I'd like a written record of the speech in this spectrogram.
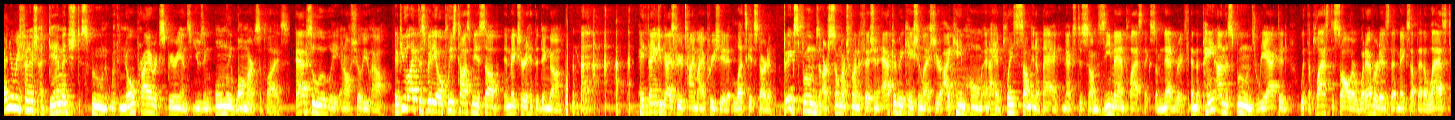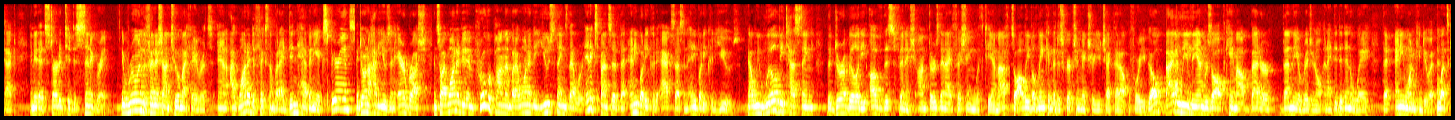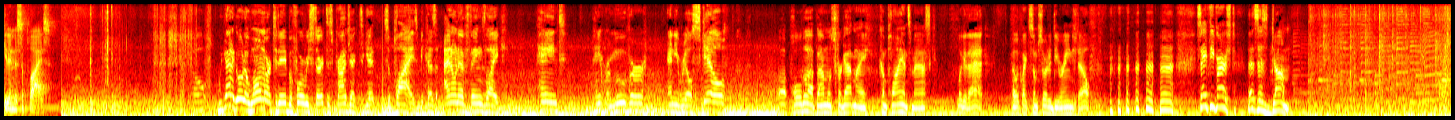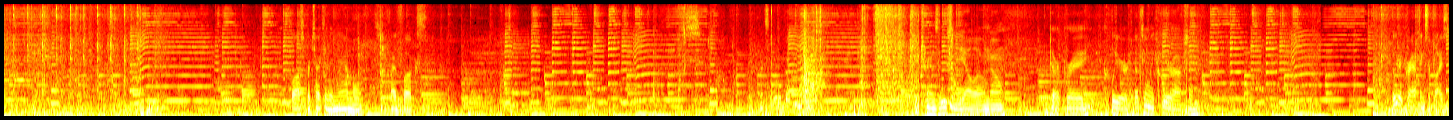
Can you refinish a damaged spoon with no prior experience using only Walmart supplies? Absolutely, and I'll show you how. If you like this video, please toss me a sub and make sure to hit the ding dong. Hey, thank you guys for your time. I appreciate it. Let's get started. Big spoons are so much fun to fish, and after vacation last year, I came home and I had placed some in a bag next to some Z-Man plastics, some Ned rigs, and the paint on the spoons reacted with the plastisol or whatever it is that makes up that ElaZtech, and it had started to disintegrate. It ruined the finish on two of my favorites, and I wanted to fix them, but I didn't have any experience. I don't know how to use an airbrush, and so I wanted to improve upon them, but I wanted to use things that were inexpensive that anybody could access and anybody could use. Now we will be testing the durability of this finish on Thursday Night Fishing with TMF, so I'll leave a link in the description. Make sure you check that out before you go. I believe the end result came out better than the original, and I did it in a way that anyone can do it. Let's get into supplies. We gotta go to Walmart today before we start this project to get supplies because I don't have things like paint, paint remover, any real skill. Up, oh, hold up, I almost forgot my compliance mask. Look at that. I look like some sort of deranged elf. Safety first! This is dumb. Gloss protective enamel, five bucks. That's a little bit Translucent yellow, no. Dark gray, clear. That's the only clear option. Look at the crafting supplies.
